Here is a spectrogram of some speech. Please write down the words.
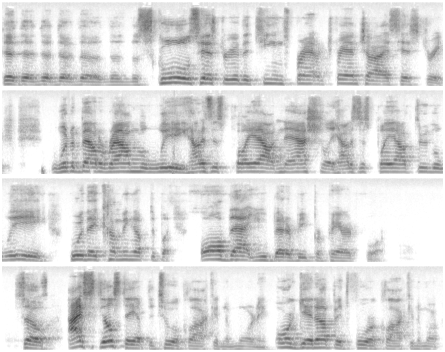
the the the the the, the, the school's history or the team's fran- franchise history? What about around the league? How does this play out nationally? How does this play out through the league? Who are they coming up to play? All that you better be prepared for. So I still stay up to two o'clock in the morning or get up at four o'clock in the morning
